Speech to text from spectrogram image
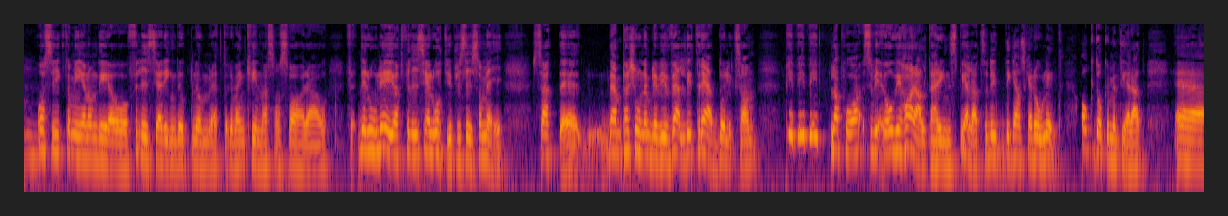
Mm. Och så gick de igenom det och Felicia ringde upp numret och det var en kvinna som svarade. Och, det roliga är ju att Felicia låter ju precis som mig. Så att eh, den personen blev ju väldigt rädd och liksom pip, pip, pip, la på. Så vi, och vi har allt det här inspelat så det, det är ganska roligt. Och dokumenterat. Eh,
